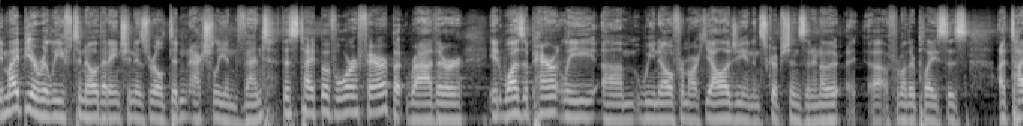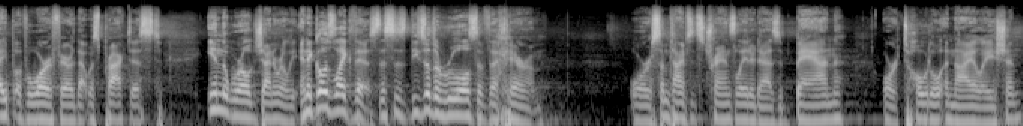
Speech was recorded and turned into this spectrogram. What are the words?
It might be a relief to know that ancient Israel didn't actually invent this type of warfare, but rather it was apparently, um, we know from archaeology and inscriptions and other, uh, from other places, a type of warfare that was practiced in the world generally. And it goes like this, this is, these are the rules of the cherem, or sometimes it's translated as ban or total annihilation.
